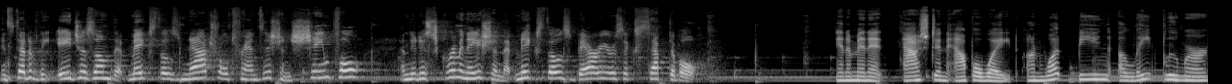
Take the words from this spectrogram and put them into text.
instead of the ageism that makes those natural transitions shameful and the discrimination that makes those barriers acceptable. In a minute, Ashton Applewhite on what being a late bloomer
